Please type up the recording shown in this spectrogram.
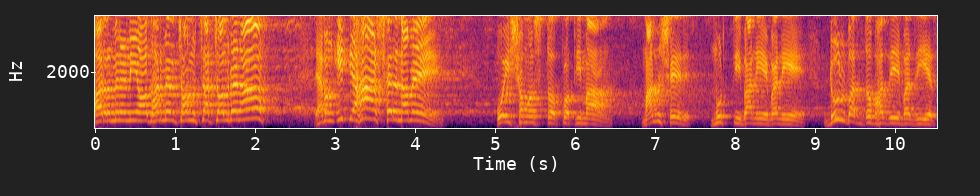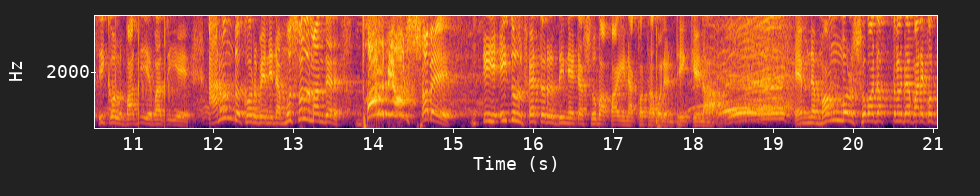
ধর্মের নিয়ে অধর্মের চংচার চলবে না। এবং ইতিহাসের নামে ওই সমস্ত প্রতিমা মানুষের মূর্তি বানিয়ে বানিয়ে, ডুলবাদ্য বাজিয়ে বাজিয়ে, শিকল বাজিয়ে বাজিয়ে আনন্দ করবেন এটা মুসলমানদের ধর্মীয় উৎসবে। ঈদুল ফেতরের দিনে এটা শোভা পায় না, কথা বলেন ঠিক কিনা? এমনি মঙ্গল শোভাযাত্রার ব্যাপারে কত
